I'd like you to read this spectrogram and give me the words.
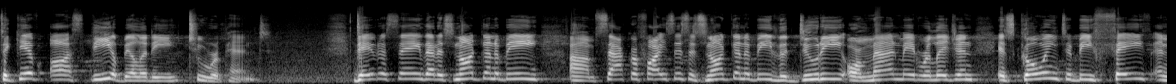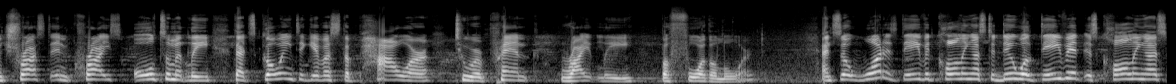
to give us the ability to repent. David is saying that it's not going to be um, sacrifices, it's not going to be the duty or man made religion. It's going to be faith and trust in Christ ultimately that's going to give us the power to repent rightly before the Lord. And so, what is David calling us to do? Well, David is calling us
